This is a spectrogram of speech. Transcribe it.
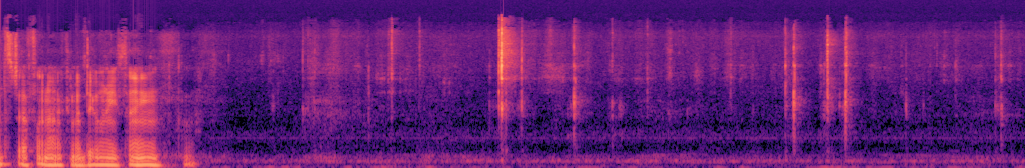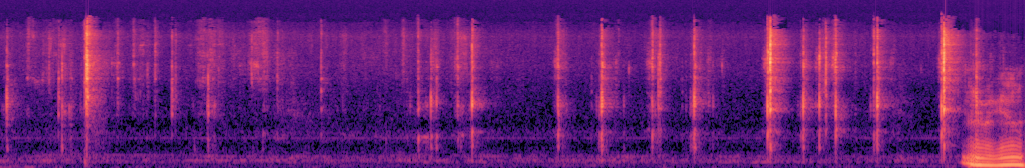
that's definitely not going to do anything. There we go.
